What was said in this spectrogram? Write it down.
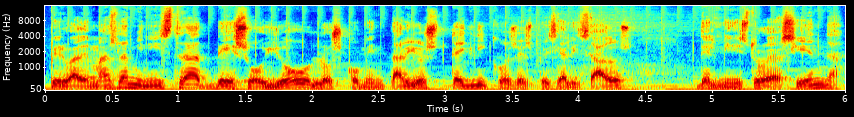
pero además la ministra desoyó los comentarios técnicos especializados del ministro de Hacienda,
